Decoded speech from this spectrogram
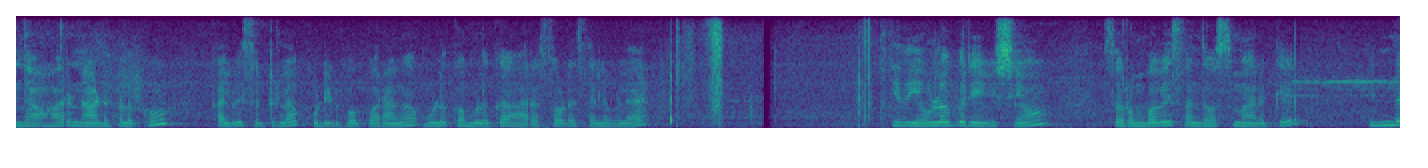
இந்த ஆறு நாடுகளுக்கும் கல்வி சுற்றுலா கூட்டிகிட்டு போக போகிறாங்க முழுக்க முழுக்க அரசோட செலவில். இது எவ்வளோ பெரிய விஷயம்? ஸோ ரொம்பவே சந்தோஷமாக இருக்குது இந்த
